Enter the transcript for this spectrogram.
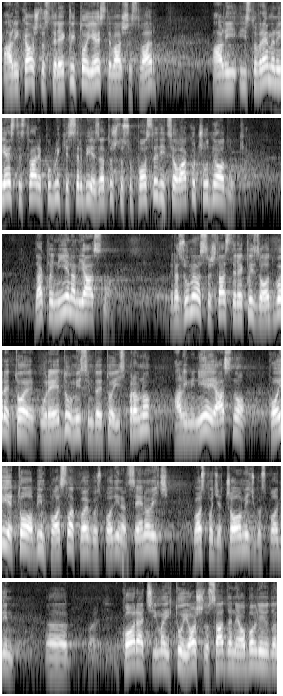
Ali kao što ste rekli, to jeste vaša stvar ali istovremeno jeste stvar Republike Srbije, zato što su posledice ovako čudne odluke. Dakle, nije nam jasno, razumeo sam šta ste rekli za odbore, to je u redu, mislim da je to ispravno, ali mi nije jasno koji je to obim posla koje gospodin Arsenović, gospođa Čomić, gospodin e, Korać, ima ih tu još, do sada ne obavljaju na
